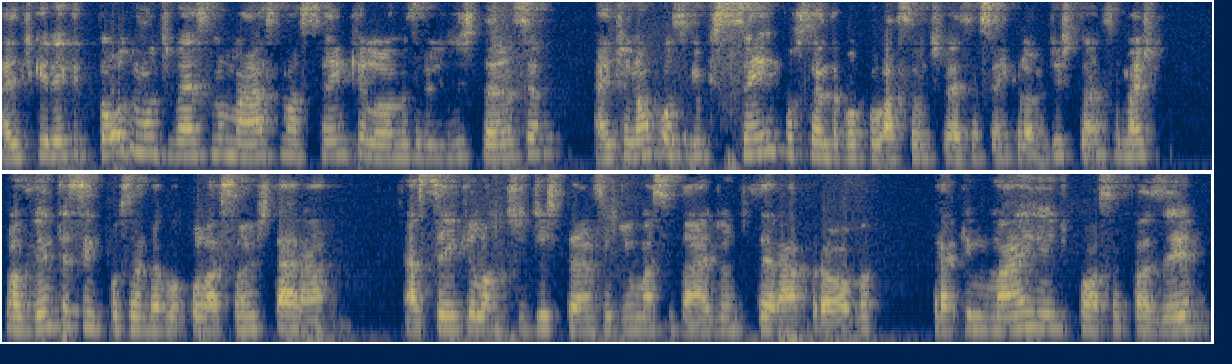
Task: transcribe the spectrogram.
a gente queria que todo mundo tivesse no máximo a 100 quilômetros de distância. A gente não conseguiu que 100% da população tivesse a 100 quilômetros de distância, mas 95% da população estará a 100 quilômetros de distância de uma cidade onde terá a prova, para que mais gente possa fazer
